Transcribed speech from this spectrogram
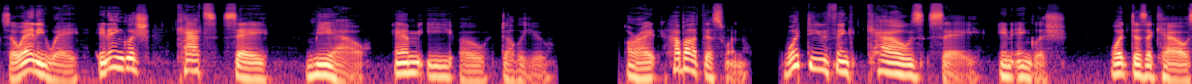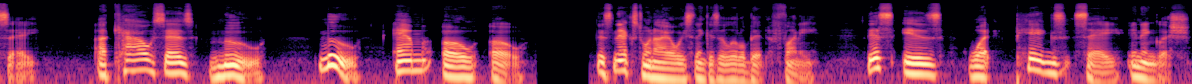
So, anyway, in English, cats say meow. M E O W. All right, how about this one? What do you think cows say in English? What does a cow say? A cow says moo. Moo. M O O. This next one I always think is a little bit funny. This is what pigs say in English.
